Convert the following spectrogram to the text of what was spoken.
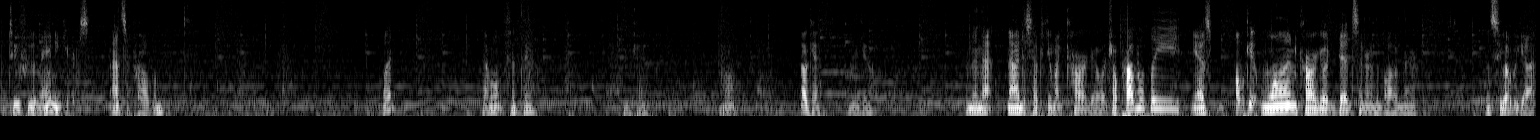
But two fuel landing gears. That's a problem. What? That won't fit there? Okay. Well, Okay, there we go. And then that, now I just have to get my cargo, which I'll probably, yes, I'll get one cargo dead center in the bottom there. Let's see what we got.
